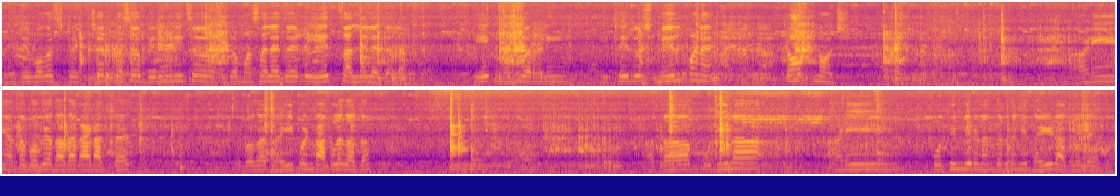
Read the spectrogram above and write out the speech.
आणि ते बघा स्ट्रेक्चर कसं बिर्याणीचं जो मसाल्याचं आहे ते येत चाललेलं आहे त्याला. एक नंबर आणि इथे जो स्मेल पण आहे टॉप नॉच आणि आता बघूया दादा काय टाकत ते बघा दही पण टाकलं जातं. आता पुदिना आणि कोथिंबीर नंतर त्यांनी दही टाकलेली आहे.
